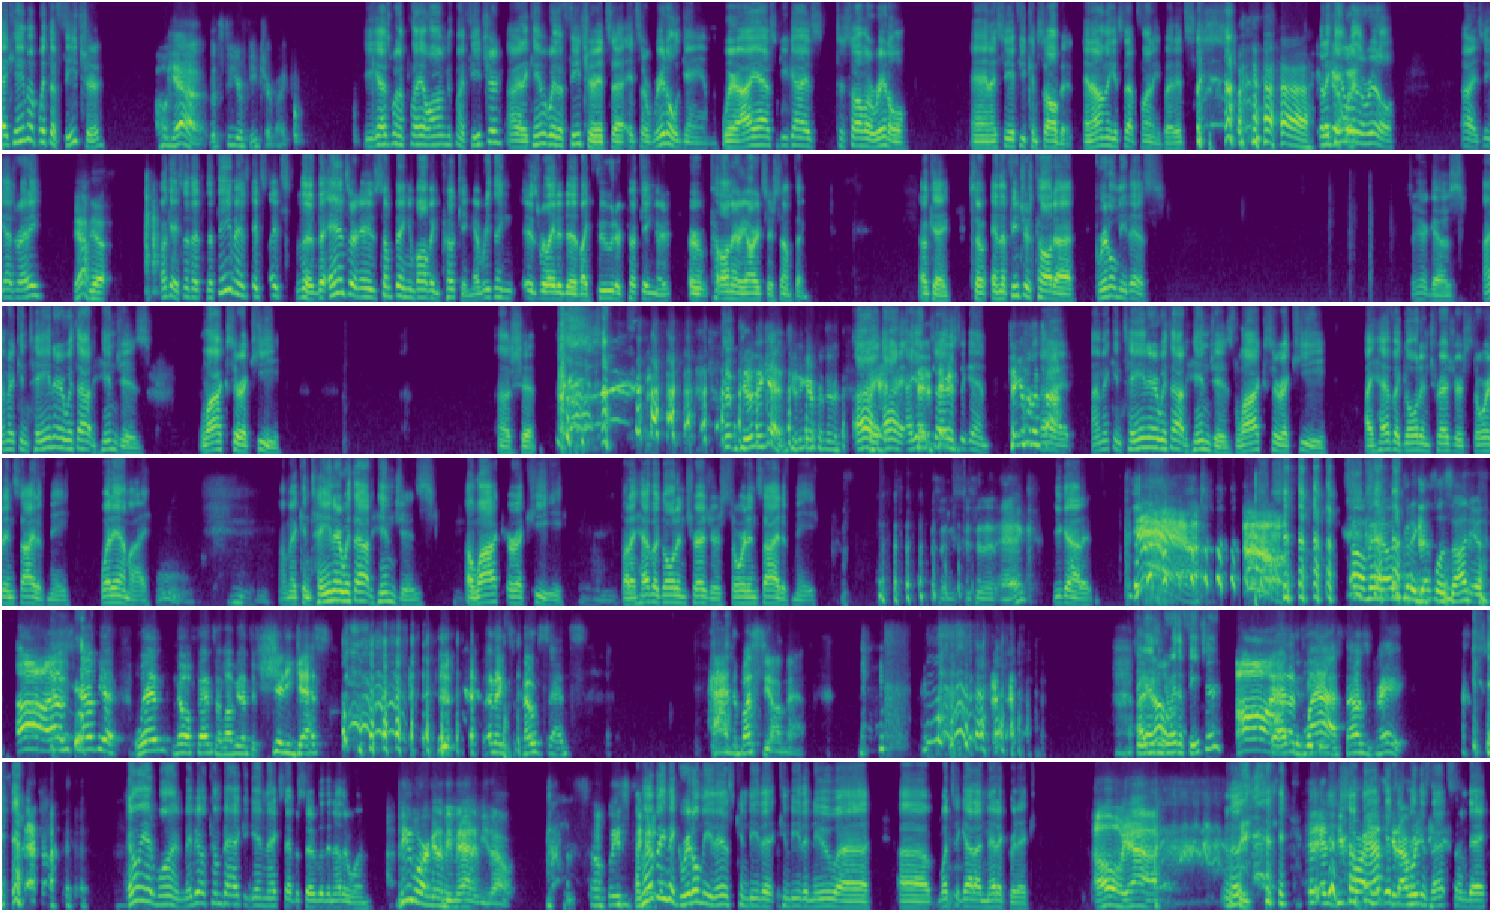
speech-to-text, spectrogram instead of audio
Hey, I came up with a feature. Oh yeah, let's do your feature, Mike. You guys want to play along with my feature? All right, I came up with a feature. It's a it's a riddle game where I ask you guys to solve a riddle, and I see if you can solve it. And I don't think it's that funny, but it's but I can't came up with wait. a riddle. All right, so you guys ready? Yeah. Yeah. Okay, so the, the theme is it's it's the the answer is something involving cooking. Everything is related to like food or cooking or or culinary arts or something. Okay, so and the feature is called uh, "Griddle Me This." So here it goes. I'm a container without hinges, locks or a key. Oh shit! do it again. Do it again for the. All right, Okay. all right. I gotta try take- this again. Take it from the top. right. I'm a container without hinges, locks, or a key. I have a golden treasure stored inside of me. What am I? Ooh. I'm a container without hinges, a lock, or a key. But I have a golden treasure stored inside of me. Is it, is it an egg? You got it. Yeah! oh, Oh man, I was gonna guess lasagna. oh, that was that would be win. No offense, I love you. That's a shitty guess. that makes no sense. Had to bust you on that. So you guys enjoy the feature? Oh, I had a a good blast. That was great. I only had one. Maybe I'll come back again next episode with another one. People are gonna be mad if you don't. so please. I'm do it. hoping that Griddle Me This can be the can be the new uh uh what's it got on Metacritic. Oh yeah. and, and people are asking, are we that someday?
